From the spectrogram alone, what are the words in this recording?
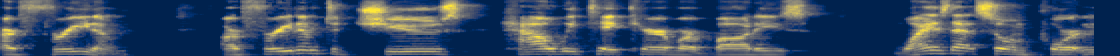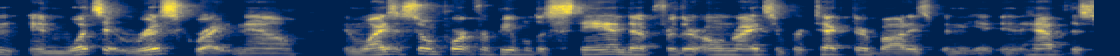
our freedom our freedom to choose how we take care of our bodies why is that so important and what's at risk right now and why is it so important for people to stand up for their own rights and protect their bodies and, and have this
